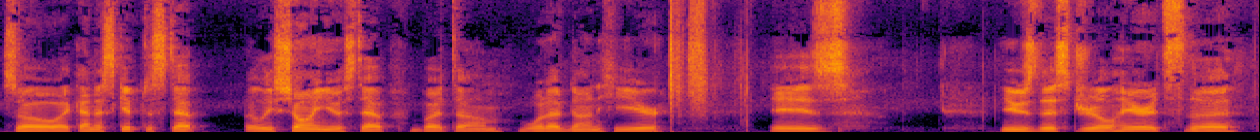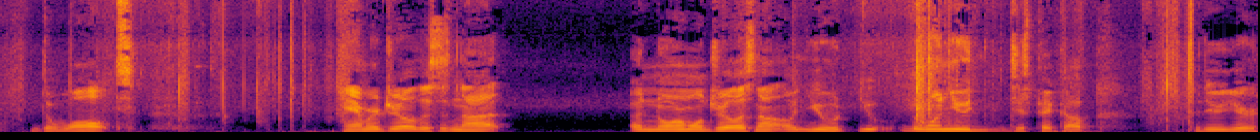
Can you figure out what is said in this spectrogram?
So I kind of skipped a step, at least showing you a step, but um, what I've done here is use this drill here. It's the DeWalt hammer drill. This is not a normal drill. It's not you you the one you just pick up to do your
